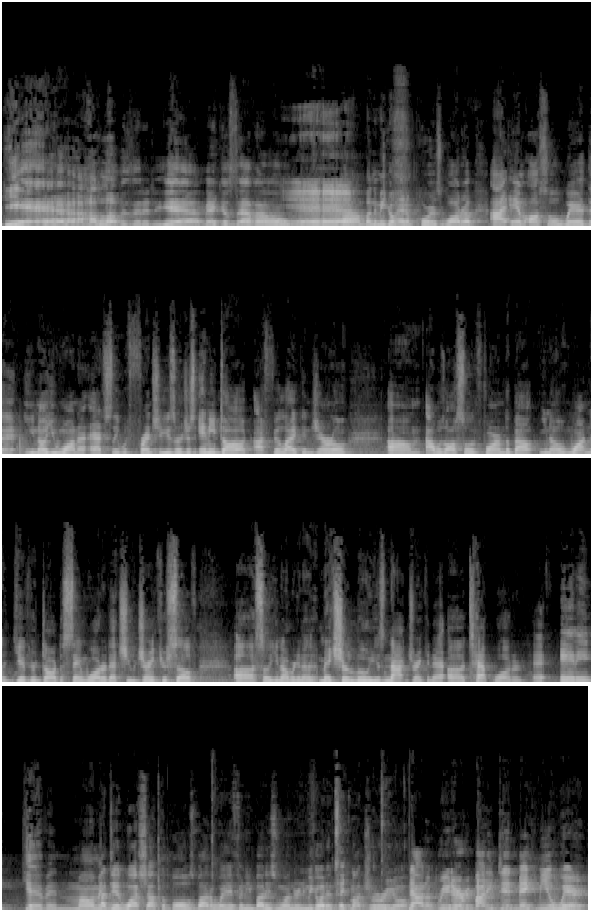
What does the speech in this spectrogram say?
Yeah, I love his energy. Yeah, make yourself at home. yeah Um, but let me go ahead and pour his water up. I am also aware that you know you want to actually with Frenchies or just any dog. I feel like in general, um, I was also informed about you know wanting to give your dog the same water that you drink yourself. Uh, so you know we're gonna make sure Louis is not drinking that uh, tap water at any given moment. I did wash out the bowls by the way, if anybody's wondering. Let me go ahead and take my jewelry off. Now the breeder, everybody did make me aware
